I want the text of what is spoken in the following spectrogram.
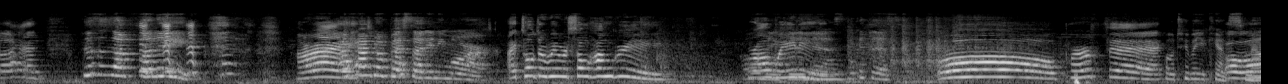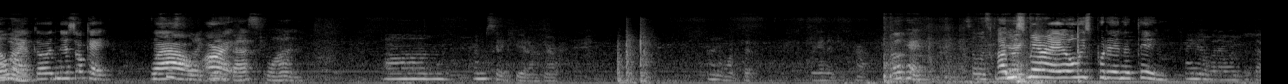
Go ahead. This is not funny. All right. I have no best side anymore. I told her we were so hungry. We're Oh all waiting. goodness. Look at this. Oh, perfect. Oh, too bad you can't Oh, smell it. Oh my it. goodness. Okay. This Wow. is like all my best one. Um, I'm just gonna keep it on here. I don't want the granite to crack. Okay, so let's. Put Uh, the Miss Mary, I always put it in the thing. I know, but I want to put the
